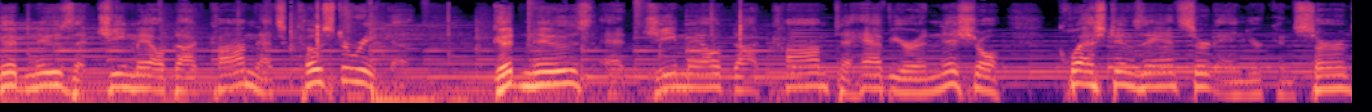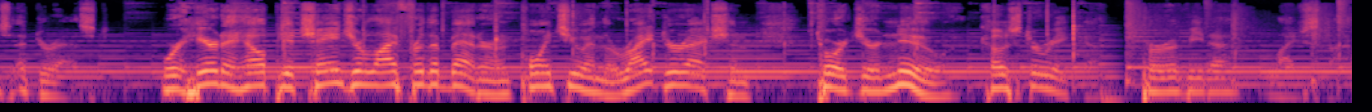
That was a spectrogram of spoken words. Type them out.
Good News at gmail.com. That's Costa Rica Good News at gmail.com to have your initial questions answered and your concerns addressed. We're here to help you change your life for the better and point you in the right direction towards your new Costa Rica Pura Vida lifestyle.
